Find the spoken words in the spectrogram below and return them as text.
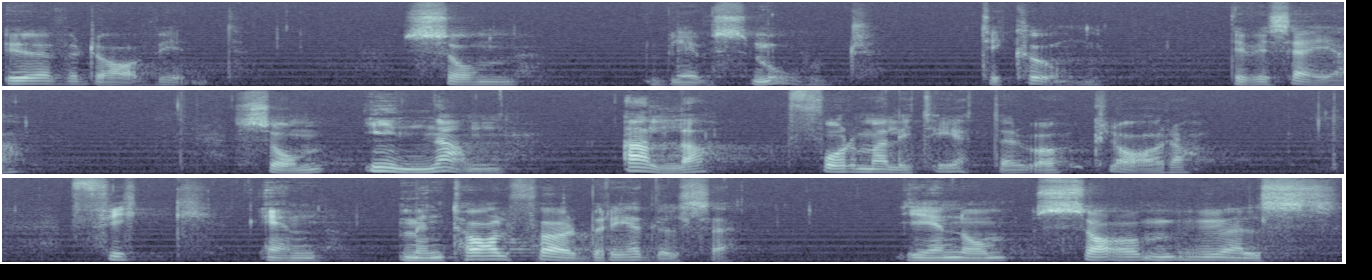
över David som blev smord till kung, det vill säga som innan alla formaliteter var klara en mental förberedelse genom Samuels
